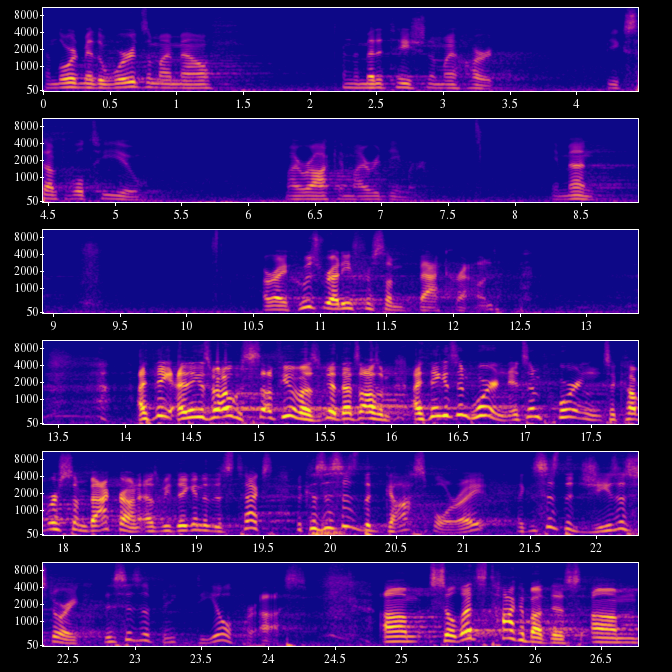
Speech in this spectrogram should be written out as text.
And Lord, may the words of my mouth and the meditation of my heart be acceptable to you, my rock and my redeemer. Amen. All right, who's ready for some background? I think, I think it's, oh, a few of us, good, that's awesome. I think it's important. It's important to cover some background as we dig into this text because this is the gospel, right? Like, this is the Jesus story. This is a big deal for us. Um, so let's talk about this. Um,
